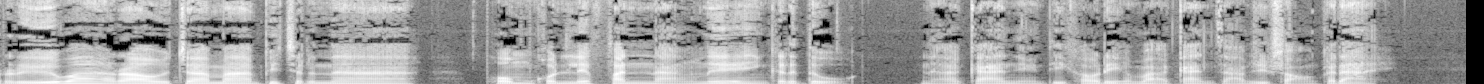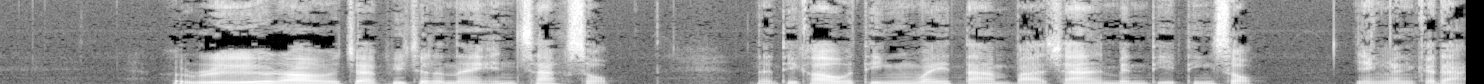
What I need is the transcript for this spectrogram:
หรือว่าเราจะมาพิจารณาผมขนเล็บฟันหนังเนื้อเอ็นกระดูกนะอาการอย่างที่เขาเรียกกันว่าอาการ 32 ก็ได้ หรือเราจะพิจารณาเห็นซากศพนะที่เขาทิ้งไว้ตามป่าช้าอันเป็นที่ทิ้งศพอย่างนั้นก็ได้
